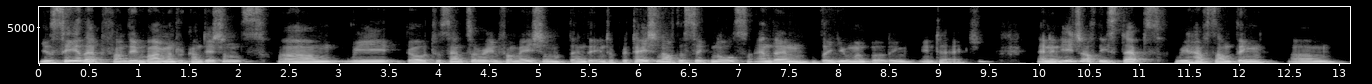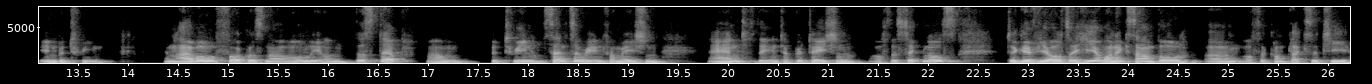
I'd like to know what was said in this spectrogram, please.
you see that from the environmental conditions, um, we go to sensory information, then the interpretation of the signals, and then the human building interaction. And in each of these steps, we have something um, in between. And I will focus now only on this step um, between sensory information and the interpretation of the signals to give you also here one example um, of the complexity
